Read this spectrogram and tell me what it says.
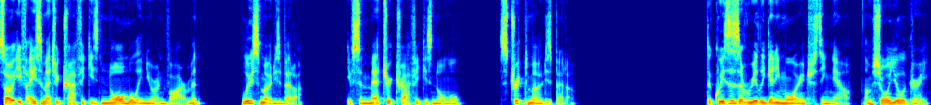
So if asymmetric traffic is normal in your environment, loose mode is better. If symmetric traffic is normal, strict mode is better. The quizzes are really getting more interesting now, I'm sure you'll agree.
